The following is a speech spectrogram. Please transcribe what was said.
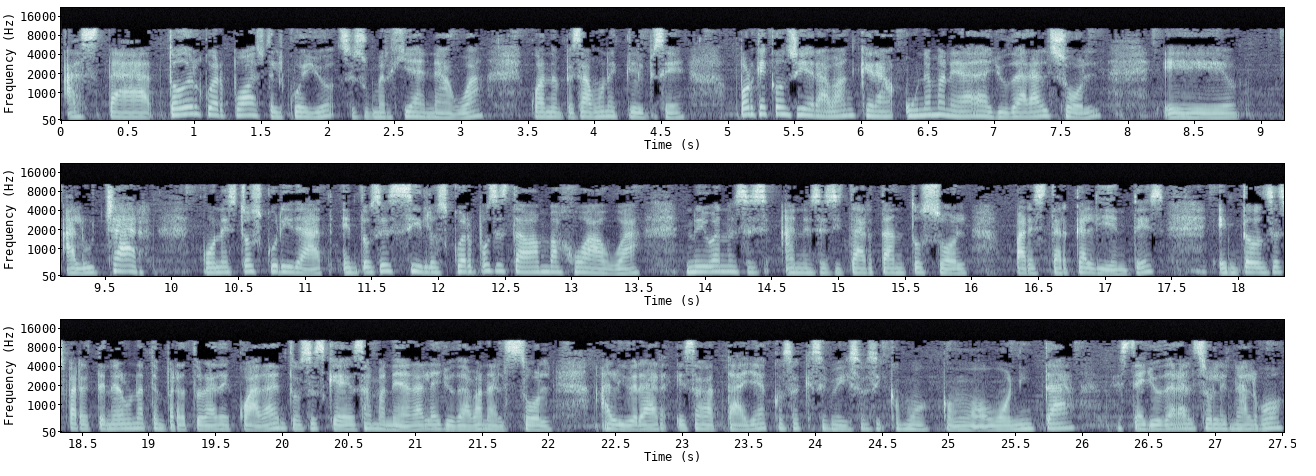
hasta todo el cuerpo, hasta el cuello, se sumergía en agua cuando empezaba un eclipse, porque consideraban que era una manera de ayudar al sol eh, a luchar con esta oscuridad, entonces si los cuerpos estaban bajo agua, no iban a necesitar tanto sol para estar calientes, entonces para tener una temperatura adecuada, entonces que de esa manera le ayudaban al sol a librar esa batalla, cosa que se me hizo así como, como bonita, este, ayudar al sol en algo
